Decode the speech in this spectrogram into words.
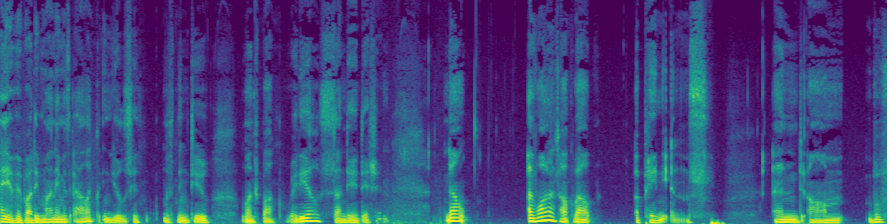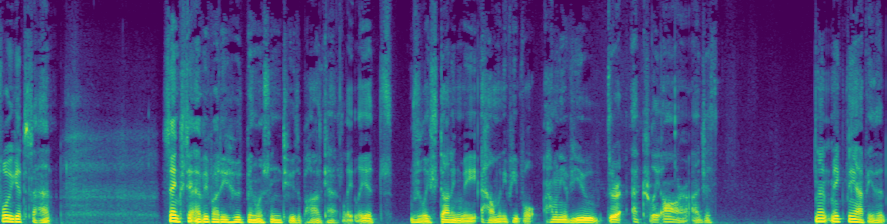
Hey everybody, my name is Alec, and you're listening to Lunchbox Radio Sunday Edition. Now, I want to talk about opinions, and um, before we get to that, thanks to everybody who's been listening to the podcast lately. It's really stunning me how many people, how many of you there actually are. I just that makes me happy that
